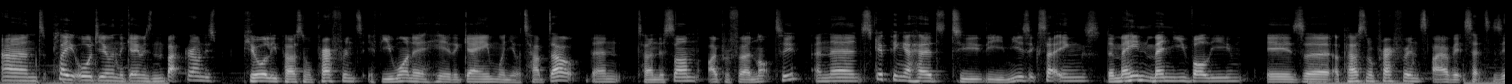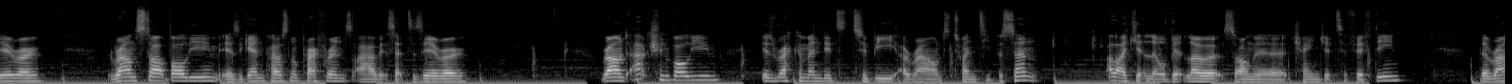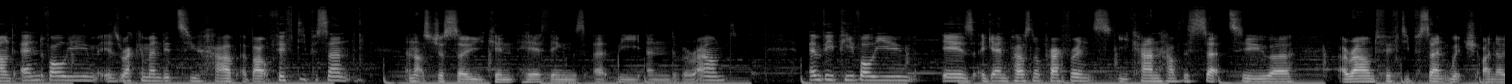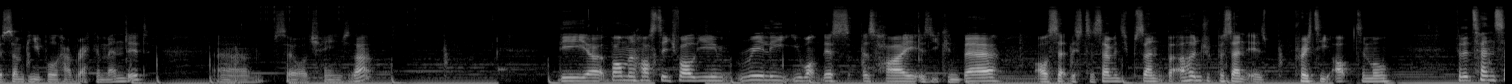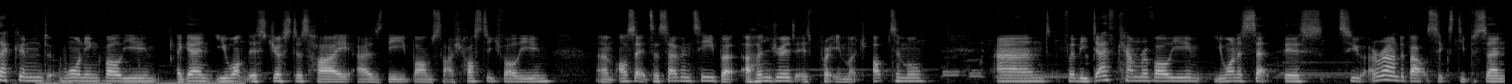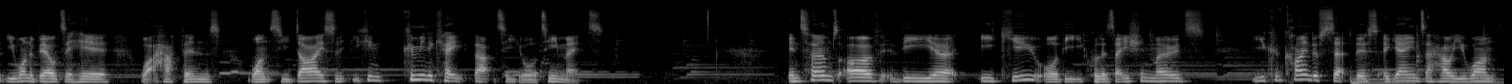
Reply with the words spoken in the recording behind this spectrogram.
And play audio in the game is in the background is purely personal preference. If you want to hear the game when you're tabbed out, then turn this on. I prefer not to. And then skipping ahead to the music settings, the main menu volume is a, a personal preference. I have it set to zero. The round start volume is again personal preference. I have it set to zero. Round action volume is recommended to be around 20%. I like it a little bit lower, so I'm going to change it to 15. The round end volume is recommended to have about 50%, and that's just so you can hear things at the end of a round. MVP volume is again personal preference. You can have this set to uh, around 50%, which I know some people have recommended. Um, so I'll change that. The uh, bomb and hostage volume, really you want this as high as you can bear. I'll set this to 70%, but 100% is pretty optimal. For the 10 second warning volume, again, you want this just as high as the bomb slash hostage volume. Um, I'll set it to 70, but 100 is pretty much optimal. And for the death camera volume, you want to set this to around about 60%. You want to be able to hear what happens once you die so that you can communicate that to your teammates. In terms of the uh, EQ or the equalization modes, you can kind of set this again to how you want.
